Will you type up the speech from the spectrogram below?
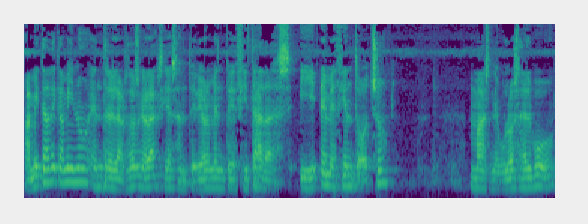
A mitad de camino entre las dos galaxias anteriormente citadas y M108, más nebulosa del búho,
